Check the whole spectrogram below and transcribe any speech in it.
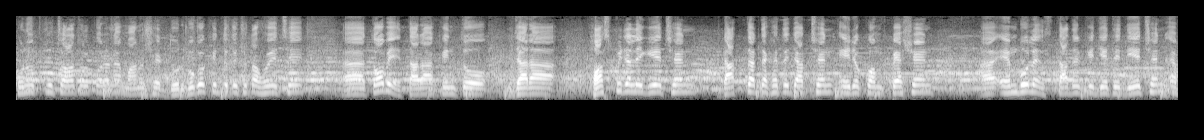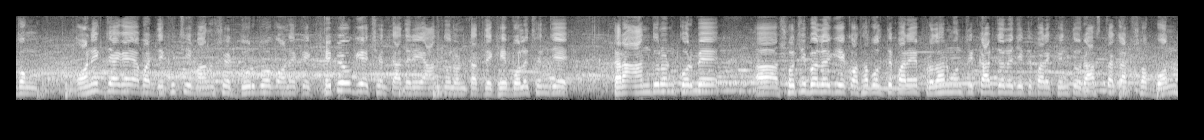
কোনো কিছু চলাচল করে না। মানুষের দুর্ভোগও কিন্তু কিছুটা হয়েছে। তবে তারা কিন্তু যারা হসপিটালে গিয়েছেন, ডাক্তার দেখাতে যাচ্ছেন, এইরকম পেশেন্ট অ্যাম্বুলেন্স তাদেরকে যেতে দিয়েছেন এবং অনেক জায়গায় আবার দেখেছি মানুষের দুর্ভোগ, অনেকে খেপেও গিয়েছেন তাদের এই আন্দোলনটা দেখে। বলেছেন যে তারা আন্দোলন করবে সচিবালয়ে গিয়ে কথা বলতে পারে প্রধানমন্ত্রীর কার্যালয়ে যেতে পারে, কিন্তু রাস্তাঘাট সব বন্ধ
